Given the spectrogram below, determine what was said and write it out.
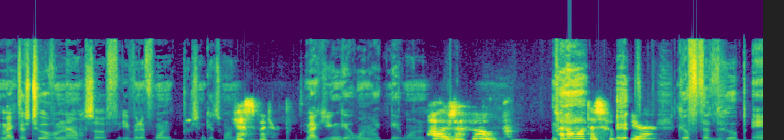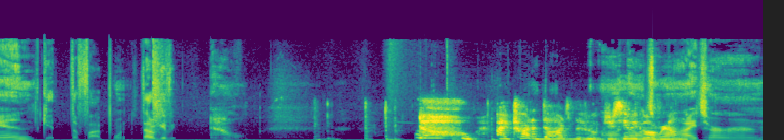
Mak, there's two of them now. So if even if one person gets one, Yes, my turn. Mak, you can get one. I can get one. Oh, there's a hoop. I don't want this hoop It- here. Go for the hoop and get the five points. That'll give you. Ow. No! I try to dodge the hoop. Did you Oh, see me go around? My turn. My turn.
